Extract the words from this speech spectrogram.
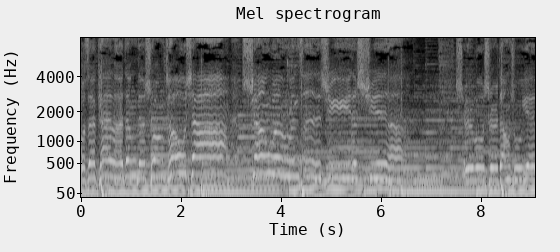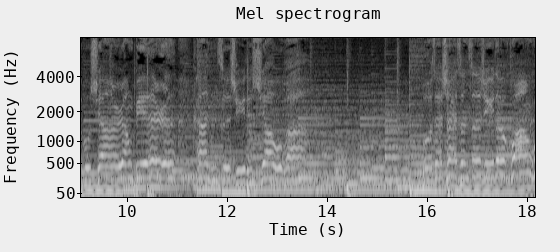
我在开了灯的床头下，想问问自己。的心啊，是不是当初也不想让别人看自己的笑话？我在拆散自己的谎话，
